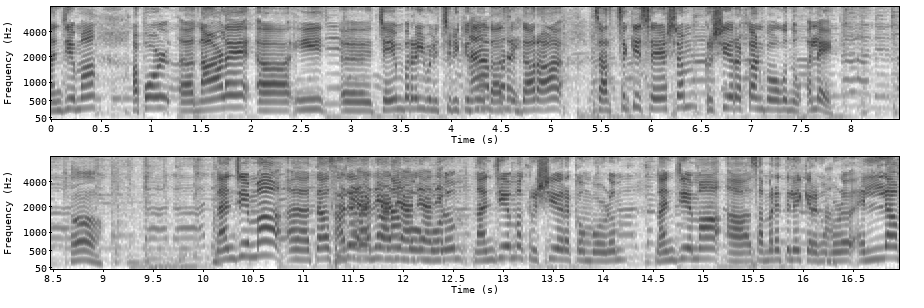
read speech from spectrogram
നഞ്ചിയമ്മ അപ്പോൾ നാളെ ഈ ചേംബറിൽ വിളിച്ചിരിക്കുന്നു. തഹസിൽദാർ. ആ ചർച്ചയ്ക്ക് ശേഷം കൃഷി ഇറക്കാൻ പോകുന്നു അല്ലേ? ഓ നഞ്ചിയമ്മ തഹസിൽദാരെ അതെ, അതെ, കാണാൻ അതെ, അതെ. പോകുമ്പോഴും നഞ്ചിയമ്മ കൃഷി ഇറക്കുമ്പോഴും നഞ്ചിയമ്മ ആ, സമരത്തിലേക്ക് ഇറങ്ങുമ്പോഴും എല്ലാം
